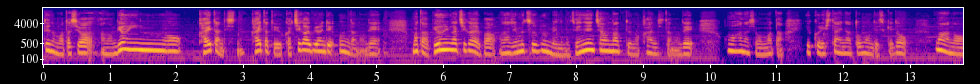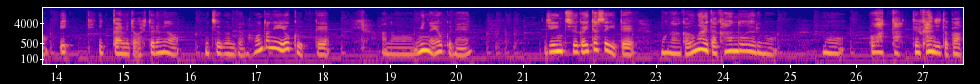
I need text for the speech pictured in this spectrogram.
ていうのも私はあの病院を変えたんですね変えたというか違う病院で産んだのでまた病院が違えば同じ無痛分娩でも全然ちゃうなっていうのを感じたのでこの話もまたゆっくりしたいなと思うんですけどまああの 1, 1回目とか1人目の無痛分娩が本当によくってあのみんなよくね陣痛が痛すぎてもうなんか生まれた感動よりももう終わったっていう感じとか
